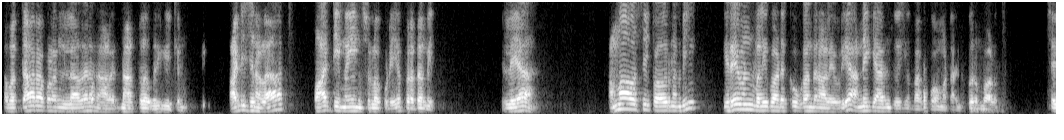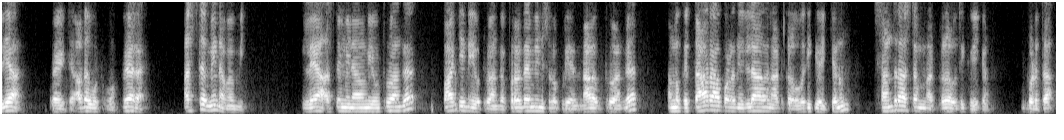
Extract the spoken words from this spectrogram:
வரப்போகுது. தாரா பழம் இல்லாத நாளை நாட்களை ஒதுக்கி வைக்கணும். அடிஷனலா பாட்டிமைன்னு சொல்லக்கூடிய பிரதமை. இல்லையா? அமாவாசை பௌர்ணமி இறைவன் வழிபாடுக்கு உகந்த நாளை ஒழிய அன்னைக்கு யாரும் ஜோசியம் பார்க்க போக மாட்டாங்க பெரும்பாலும். சரியா? ரைட் அதை விட்டுருவோம். வேற. அஷ்டமி நவமி. இல்லையா? அஷ்டமி நவமி விட்டுருவாங்க. பாட்டிமை விட்டுருவாங்க. பிரதமின்னு சொல்லக்கூடிய நாளை விட்டுருவாங்க. நமக்கு தாரா பலன் இல்லாத நாட்களை ஒதுக்கி வைக்கணும். சந்திராஷ்டம நாட்களை ஒதுக்கி வைக்கணும். இப்படித்தான்.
